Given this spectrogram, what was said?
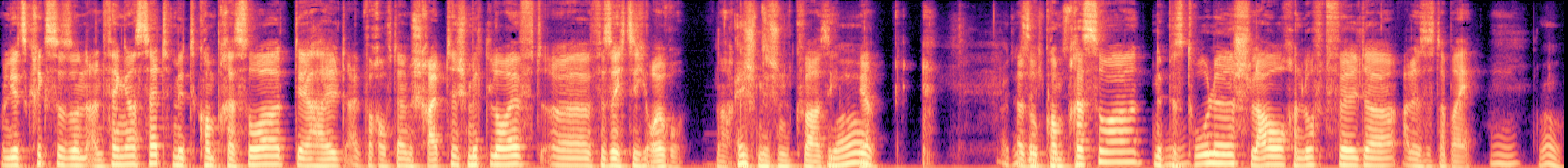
Und jetzt kriegst du so ein Anfängerset mit Kompressor, der halt einfach auf deinem Schreibtisch mitläuft, äh, für 60 Euro. Nachgeschmissen quasi. Wow. Ja. Also Kompressor, eine Mhm. Pistole, Schlauch, ein Luftfilter, alles ist dabei. Mhm. Wow.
